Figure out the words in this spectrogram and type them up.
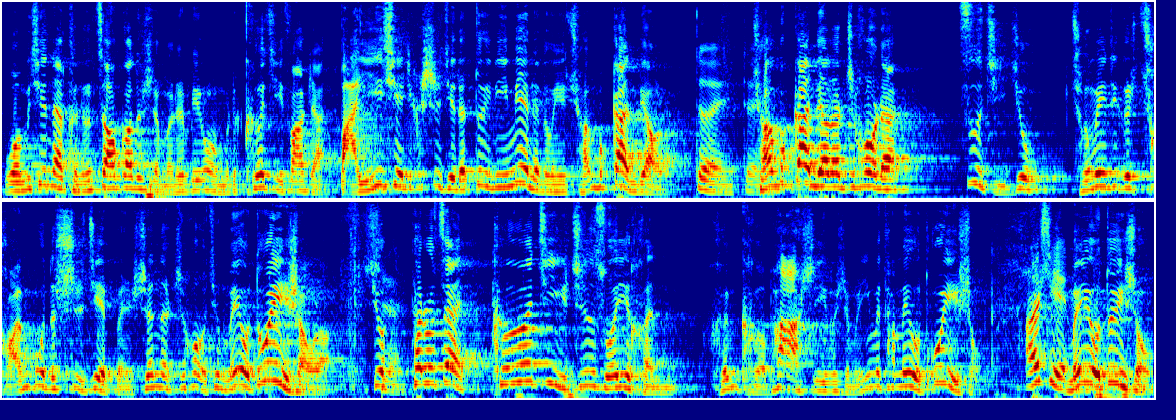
我们现在可能糟糕的是什么呢？比如我们的科技发展，把一切这个世界的对立面的东西全部干掉了。对对，全部干掉了之后呢，自己就成为这个全部的世界本身了，之后就没有对手了。就他说，在科技之所以很很可怕，是因为什么？因为它没有对手，而且没有对手，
